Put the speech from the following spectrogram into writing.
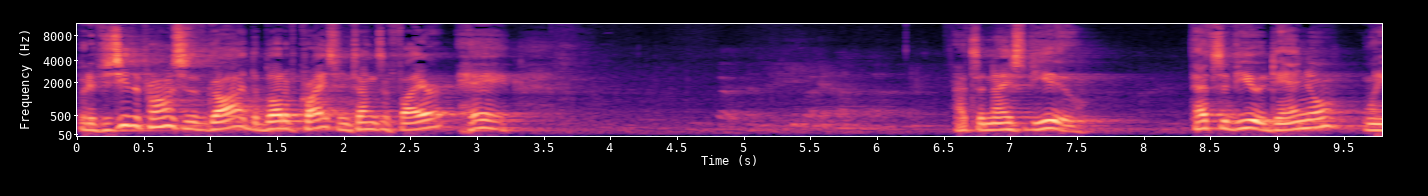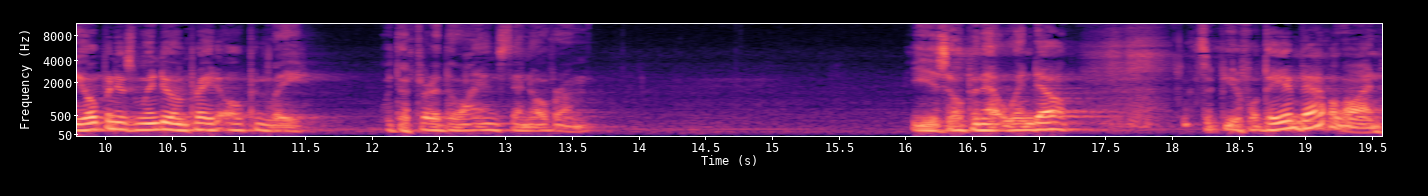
But if you see the promises of God, the blood of Christ, and tongues of fire, hey, that's a nice view. That's the view of Daniel when he opened his window and prayed openly with the threat of the lions then over him. You just open that window. It's a beautiful day in Babylon.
